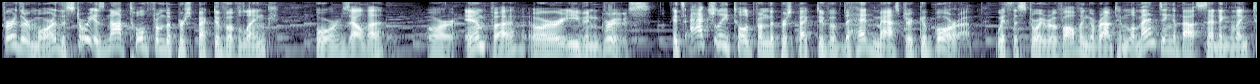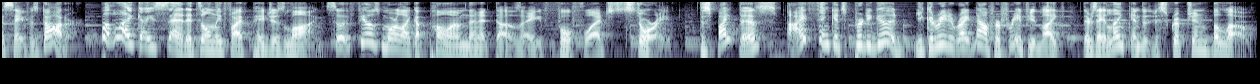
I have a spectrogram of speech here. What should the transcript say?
Furthermore, the story is not told from the perspective of Link, or Zelda, or Impa, or even Groose. It's actually told from the perspective of the headmaster Gaepora, with the story revolving around him lamenting about sending Link to save his daughter. But like I said, it's only five pages long, so it feels more like a poem than it does a full-fledged story. Despite this, I think it's pretty good. You can read it right now for free if you'd like. There's a link in the description below.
